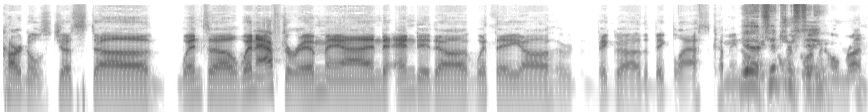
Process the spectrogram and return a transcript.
Cardinals just uh, went uh, went after him and ended uh, with a uh, big uh, the big blast coming. Yeah, it's interesting. Home run.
